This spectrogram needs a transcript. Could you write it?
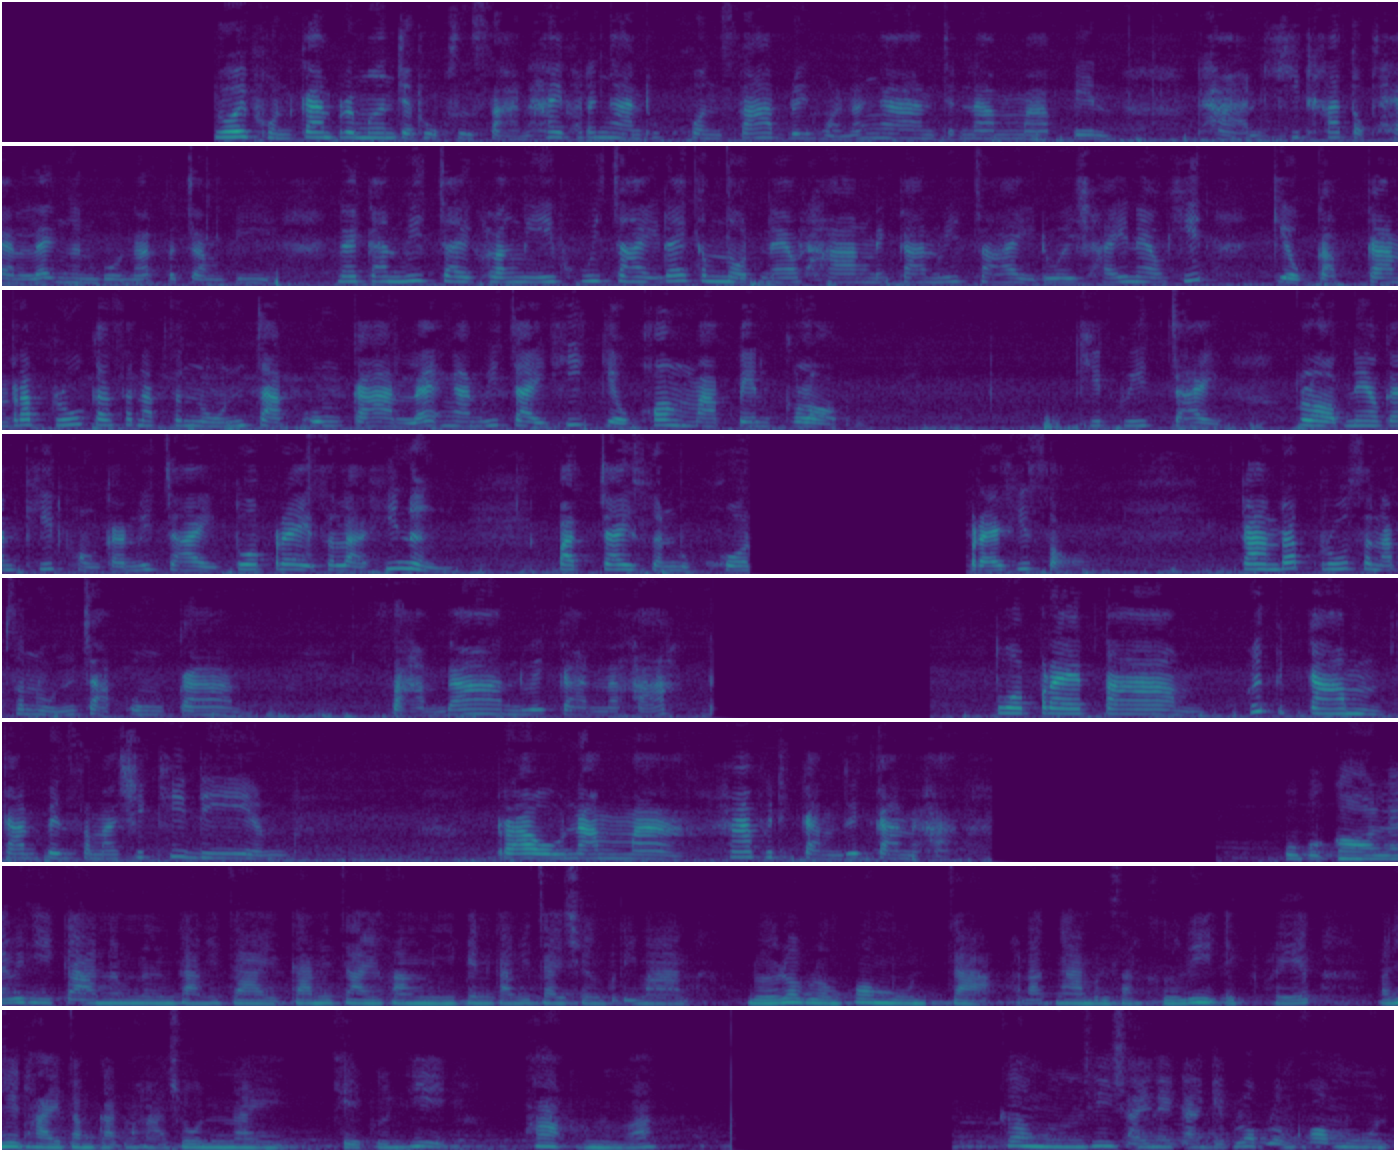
โดยผลการประเมินจะถูกสื่อสารให้พนักงานทุกคนทราบโดยหัวหน้างานจะนำมาเป็นฐานคิดค่าตอบแทนและเงินโบนัสประจำปี ในการวิจัยครั้งนี้ผู้วิจัยได้กำหนดแนวทางในการวิจัย โดยใช้แนวคิดเกี่ยวกับการรับรู้การสนับสนุนจากองค์การและงานวิจัยที่เกี่ยวข้องมาเป็นกรอบคิดวิจัย กรอบแนวการคิดของการวิจัย ตัวแปรอิสระที่ 1 ปัจจัยส่วนบุคคล แปรที่ 2 การรับรู้สนับสนุนจากองค์การ 3 ด้านด้วยกันนะคะ ตัวแปรตามพฤติกรรมการเป็นสมาชิกที่ดี เรานำมา 5 พฤติกรรมด้วยกันค่ะอุปกรณ์และวิธีการดำเนินการวิจัย การวิจัยครั้งนี้เป็นการวิจัยเชิงปริมาณ โดยรวบรวมข้อมูลจากพนักงานบริษัทเคอรี่เอ็กเพรสประเทศไทยจำกัดมหาชนในเขตพื้นที่ภาคเหนือ เครื่องมือที่ใช้ในการเก็บรวบรวมข้อมูล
